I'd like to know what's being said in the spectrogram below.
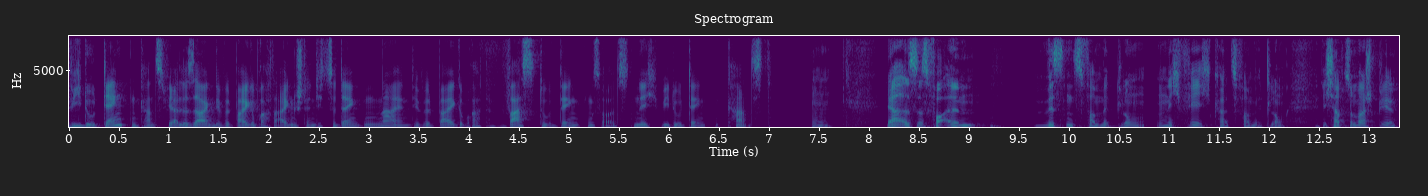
wie du denken kannst. Wie alle sagen, dir wird beigebracht, eigenständig zu denken. Nein, dir wird beigebracht, was du denken sollst, nicht wie du denken kannst. Ja, es ist vor allem Wissensvermittlung und nicht Fähigkeitsvermittlung. Ich habe zum Beispiel,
